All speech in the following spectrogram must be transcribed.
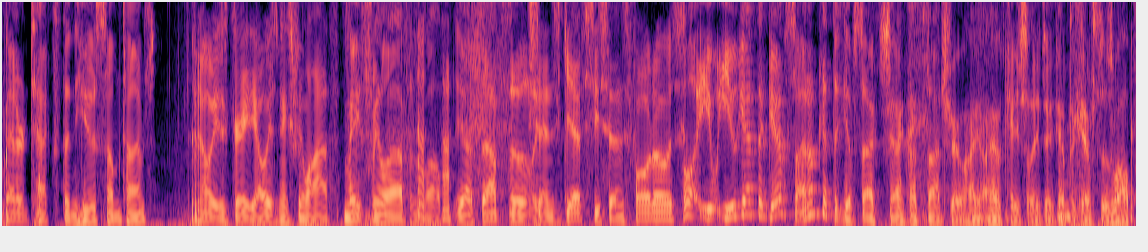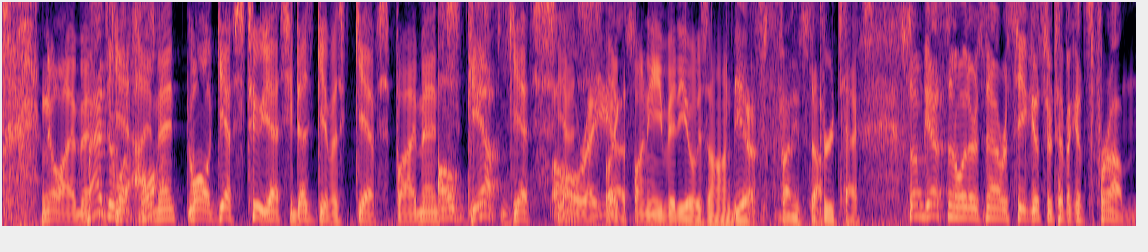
better text than Hugh sometimes? No, he's great. He always makes me laugh. Makes me laugh as well. yes, absolutely. He sends gifts. He sends photos. Well, you, you get the gifts. I don't get the gifts. Actually, that's not true. I, I occasionally do get the gifts as well. No, I meant. Imagine gi- what I meant. Well, gifts too. Yes, he does give us gifts, but I meant. Oh, gifts. Gifts. Oh, yes, right, Like yes. funny videos on. Yes, funny stuff. Through text. Some guests and Oilers now receive gift certificates from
